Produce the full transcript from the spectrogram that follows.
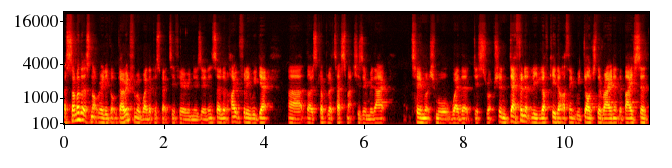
a summer that's not really got going from a weather perspective here in New Zealand. So, look, hopefully, we get uh, those couple of test matches in without too much more weather disruption. Definitely lucky that I think we dodged the rain at the basin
